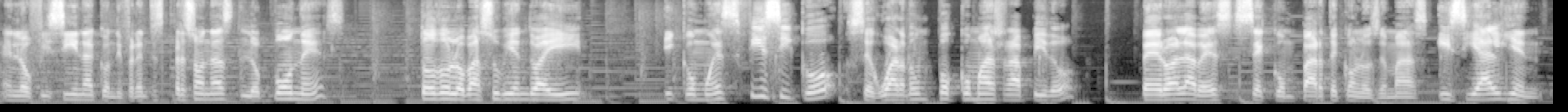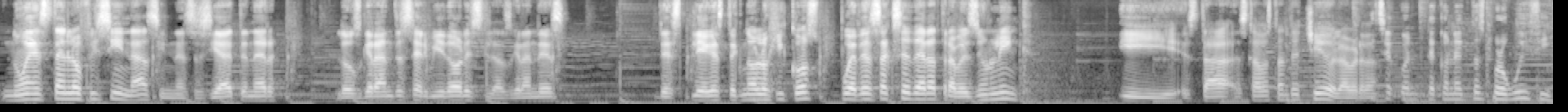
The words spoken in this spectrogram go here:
en la oficina con diferentes personas, lo pones, todo lo vas subiendo ahí y como es físico, se guarda un poco más rápido, pero a la vez se comparte con los demás. Y si alguien no está en la oficina, sin necesidad de tener los grandes servidores y los grandes despliegues tecnológicos, puedes acceder a través de un link. Y está, está bastante chido, la verdad. Te conectas por wifi.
